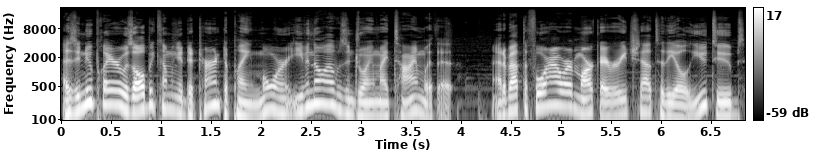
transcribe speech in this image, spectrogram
As a new player, it was all becoming a deterrent to playing more, even though I was enjoying my time with it. At about the 4 hour mark, I reached out to the old YouTubes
